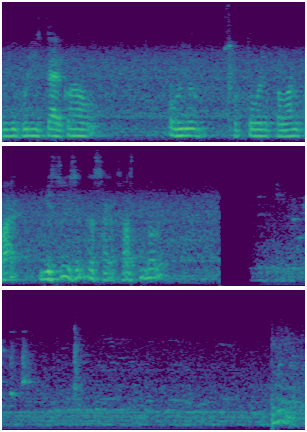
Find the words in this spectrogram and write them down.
যদি পুলিশ তার কোনো অভিযোগ সত্য বলে প্রমাণ পায়, নিশ্চয়ই সে তার শাস্তি পাবে বলুন না, কি হয়েছে সস্তাটা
